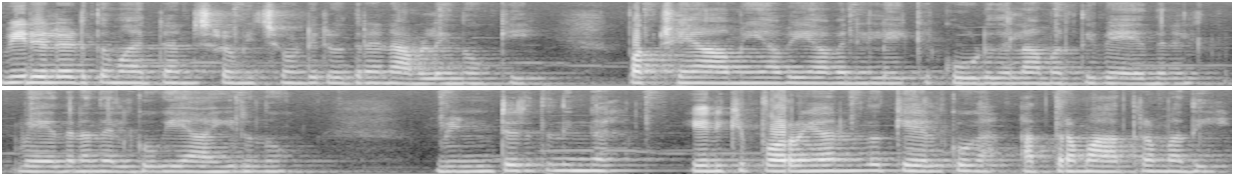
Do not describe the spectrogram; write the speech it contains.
വിരലെടുത്ത് മാറ്റാൻ ശ്രമിച്ചുകൊണ്ട് രുദ്രൻ അവളെ നോക്കി. പക്ഷേ ആമി അവയെ അവനിലേക്ക് കൂടുതൽ അമർത്തി വേദന വേദന നൽകുകയായിരുന്നു. മിണ്ടരുത് നിങ്ങൾ. എനിക്ക് പറയാനത് കേൾക്കുക അത്രമാത്രം മതി.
